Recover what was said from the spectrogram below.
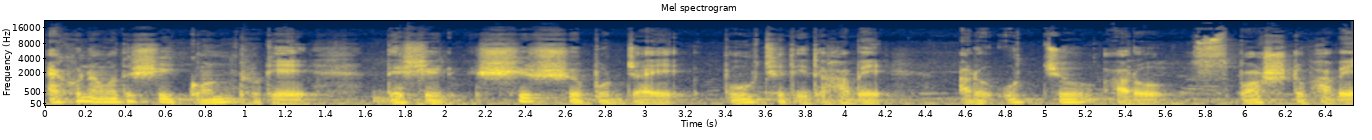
এখন আমাদের সেই কণ্ঠকে দেশের শীর্ষ পর্যায়ে পৌঁছে দিতে হবে আরও উচ্চ আরও স্পষ্টভাবে।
